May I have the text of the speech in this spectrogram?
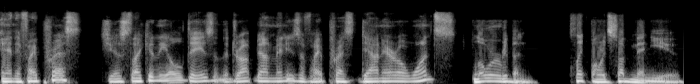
And if I press, just like in the old days in the drop down menus, if I press down arrow once, Lower ribbon. Clipboard submenu.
